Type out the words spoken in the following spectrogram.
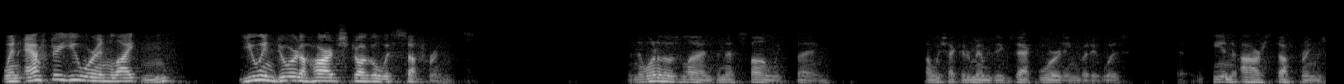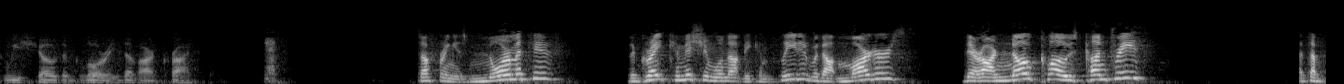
when after you were enlightened, you endured a hard struggle with sufferings. And one of those lines in that song we sang, I wish I could remember the exact wording, but it was, In our sufferings we show the glories of our Christ. Yes. Suffering is normative. The Great Commission will not be completed without martyrs. There are no closed countries. That's a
